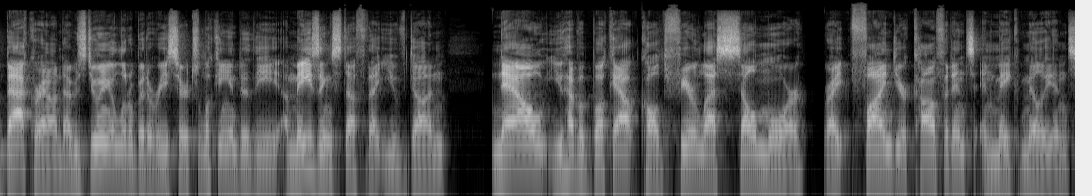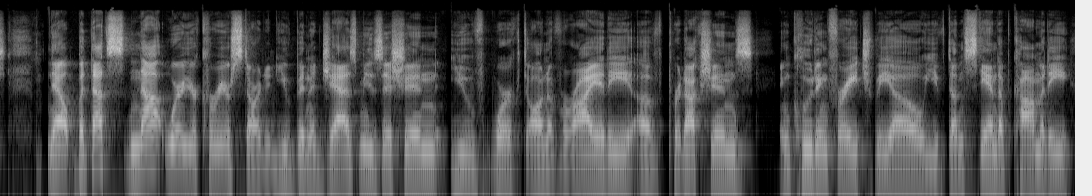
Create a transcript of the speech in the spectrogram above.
background. I was doing a little bit of research, looking into the amazing stuff that you've done. Now you have a book out called Fear Less, Sell More, right? Find your confidence and make millions. Now, but that's not where your career started. You've been a jazz musician, you've worked on a variety of productions, including for HBO, you've done stand up comedy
